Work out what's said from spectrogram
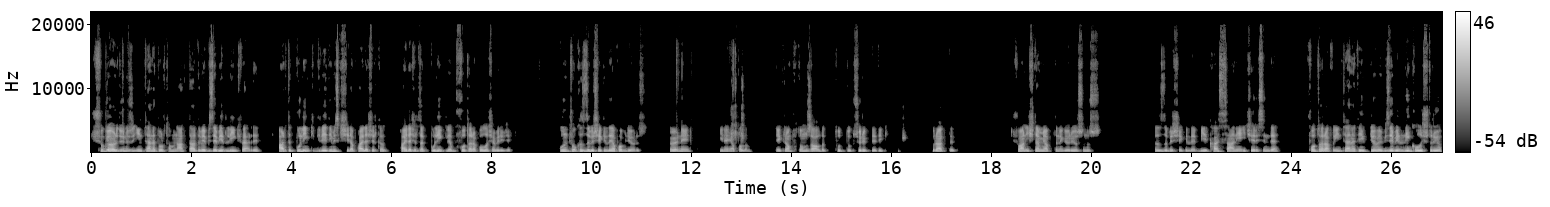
Şu gördüğünüzü internet ortamına aktardı ve bize bir link verdi. Artık bu linki dilediğimiz kişiyle paylaşırsak, paylaşırsak bu linkle bu fotoğrafa ulaşabilecek. Bunu çok hızlı bir şekilde yapabiliyoruz. Örneğin yine yapalım. Ekran fotomuzu aldık, tuttuk, sürükledik, bıraktık. Şu an işlem yaptığını görüyorsunuz. Hızlı bir şekilde birkaç saniye içerisinde fotoğrafı internete yüklüyor ve bize bir link oluşturuyor.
